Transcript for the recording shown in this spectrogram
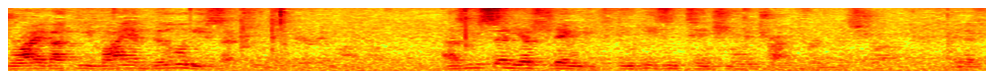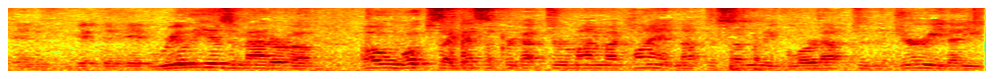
drive out the liability sections of your MIL. As we said yesterday, we think he's intentionally trying for a mistrial. And if, and if it, it really is a matter of, oh, whoops, I guess I forgot to remind my client not to suddenly blurt out to the jury that he's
